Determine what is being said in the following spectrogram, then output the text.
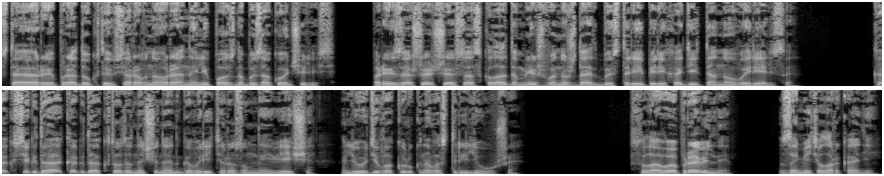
Старые продукты все равно рано или поздно бы закончились. Произошедшее со складом лишь вынуждает быстрее переходить на новые рельсы. Как всегда, когда кто-то начинает говорить разумные вещи, люди вокруг навострили уши. «Слова правильные», — заметил Аркадий.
